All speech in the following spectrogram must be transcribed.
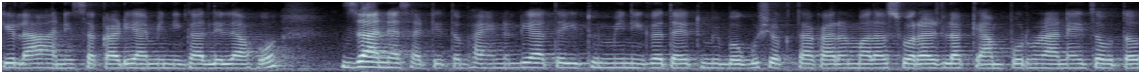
केला आणि सकाळी आम्ही निघालेलो आहो जाण्यासाठी तर फायनली आता इथून मी निघत आहे. तुम्ही बघू शकता कारण मला स्वराजला कॅम्पवरून आणायचं होतं.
